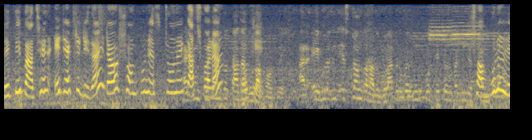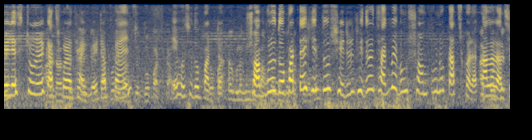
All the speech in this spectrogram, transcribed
দেখতেই পাচ্ছেন এটা একটা ডিজাইন এটাও সম্পূর্ণ স্টোনের কাজ করা। আর এগুলো কিন্তু স্ট্রং করা হবে গোলাপের উপর কিন্তু প্রত্যেকটার উপর কিন্তু সবগুলো। রিয়েল স্টোনের কাজ করা থাকবে এটা প্যান্ট এ হচ্ছে দোপাট্টা। সবগুলো দোপাট্টাই কিন্তু শেডের ভিতরে থাকবে এবং সম্পূর্ণ কাজ করা কালার আছে।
